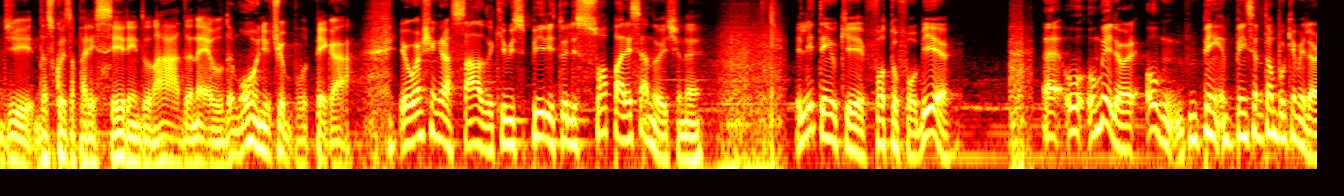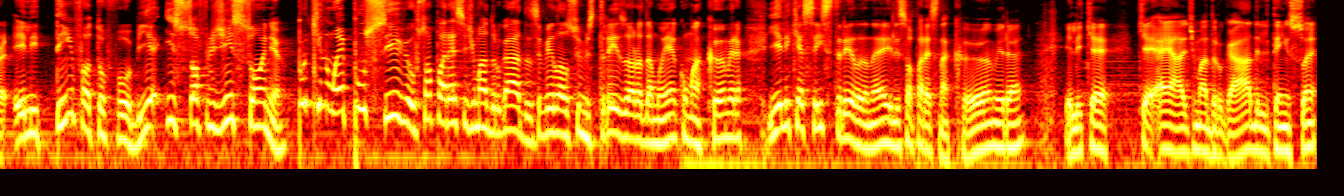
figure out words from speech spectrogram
de das coisas aparecerem do nada, né? O demônio, tipo, pegar. Eu acho engraçado que o espírito ele só aparece à noite, né? Ele tem o que? Fotofobia? É, o, o, melhor, pensando até um pouquinho melhor, ele tem fotofobia e sofre de insônia. Porque não é possível, só aparece de madrugada. Você vê lá os filmes 3 horas da manhã com uma câmera e ele quer ser estrela, né? Ele só aparece na câmera, ele quer, quer é de madrugada, ele tem insônia.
